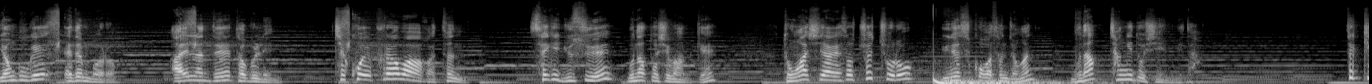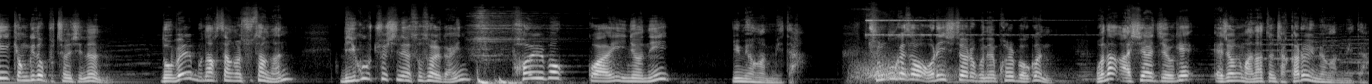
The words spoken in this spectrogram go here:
영국의 에든버러, 아일란드의 더블린, 체코의 프라하와 같은 세계 유수의 문학 도시와 함께 동아시아에서 최초로 유네스코가 선정한 문학 창의 도시입니다. 특히 경기도 부천시는 노벨 문학상을 수상한 미국 출신의 소설가인 펄벅과의 인연이 유명합니다. 중국에서 어린 시절을 보낸 펄벅은 워낙 아시아 지역에 애정이 많았던 작가로 유명합니다.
